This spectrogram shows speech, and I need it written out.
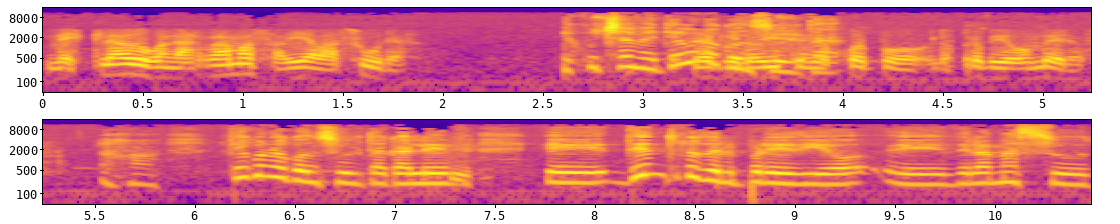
mezclado con las ramas había basura. Escúchame, te hago una consulta. los, cuerpos, los propios bomberos. Ajá. Tengo una consulta, Caleb. Eh, dentro del predio eh, de la Masud,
